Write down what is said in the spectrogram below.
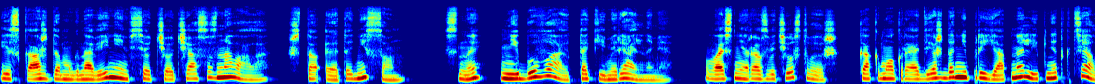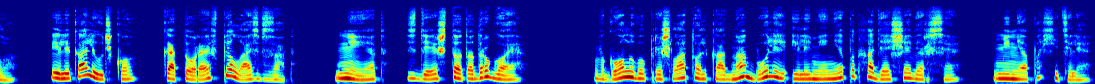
И с каждым мгновением все четче осознавала, что это не сон. Сны не бывают такими реальными. Во сне разве чувствуешь, как мокрая одежда неприятно липнет к телу? Или колючку, которая впилась в зад? Нет, здесь что-то другое. В голову пришла только одна более или менее подходящая версия. Меня похитили.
